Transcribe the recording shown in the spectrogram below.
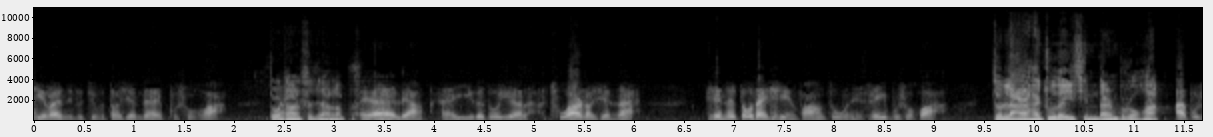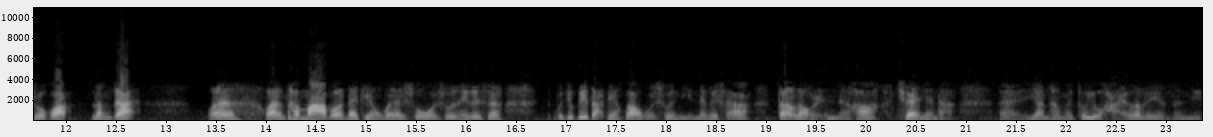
起完这不这不到现在不说话，多长时间了不说哎？两哎一个多月了，初二到现在，现在都在新房住呢，谁也不说话。就俩人还住在一起呢，但是不说话。啊，不说话，冷战。完了，完了，他妈吧，那天我还说，我说那个啥，我就给打电话，我说你那个啥，当老人的哈，劝劝他，呃，让他们都有孩子了，让他那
